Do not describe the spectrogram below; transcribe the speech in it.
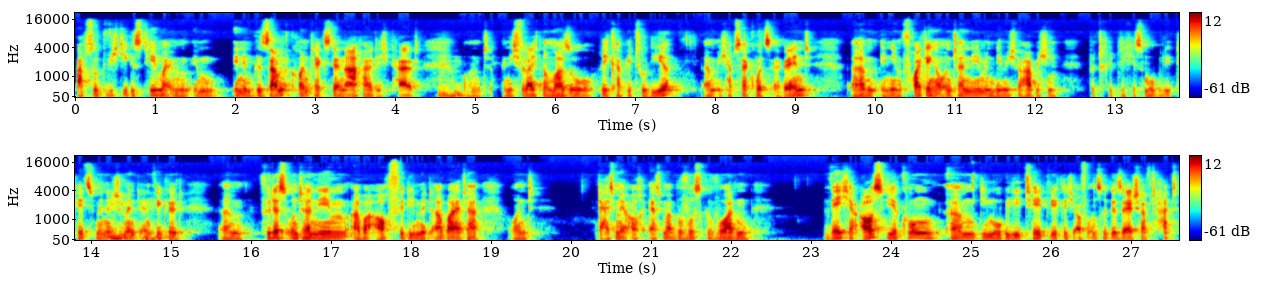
absolut wichtiges Thema im, im, in dem Gesamtkontext der Nachhaltigkeit. Mhm. Und wenn ich vielleicht nochmal so rekapituliere, ähm, ich habe es ja kurz erwähnt, in dem Vorgängerunternehmen, in dem ich war, habe ich ein betriebliches Mobilitätsmanagement mhm. entwickelt ähm, für das Unternehmen, aber auch für die Mitarbeiter. Und da ist mir auch erstmal bewusst geworden, welche Auswirkungen ähm, die Mobilität wirklich auf unsere Gesellschaft hat.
